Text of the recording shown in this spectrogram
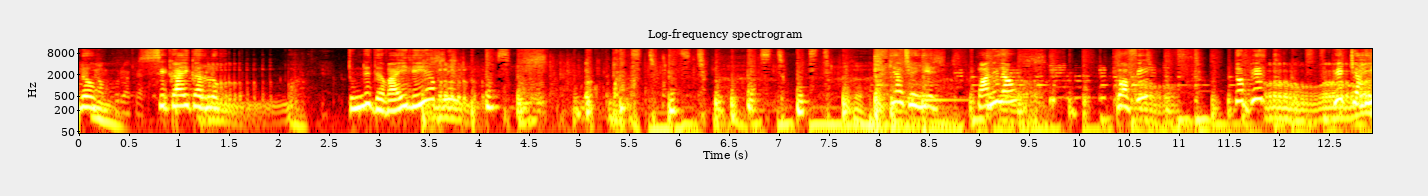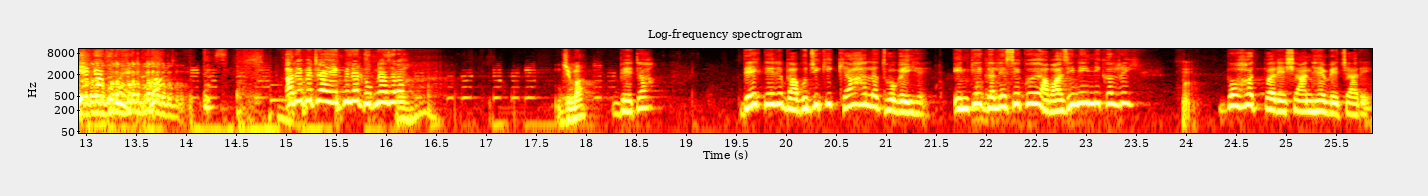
लो अपना काम पूरा कर। सिकाई कर लो। तुमने दवाई ली अपनी? क्या चाहिए? पानी लाऊं? कॉफ़ी? तो फिर फिर चाहिए क्या तुम्हें? हाँ? अरे बेटा एक मिनट रुकना जरा। जी माँ। बेटा देख तेरे बाबूजी की क्या हालत हो गई है। इनके गले से कोई आवाज़ ही नहीं निकल रही। बहुत परेशान है बेचारे।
